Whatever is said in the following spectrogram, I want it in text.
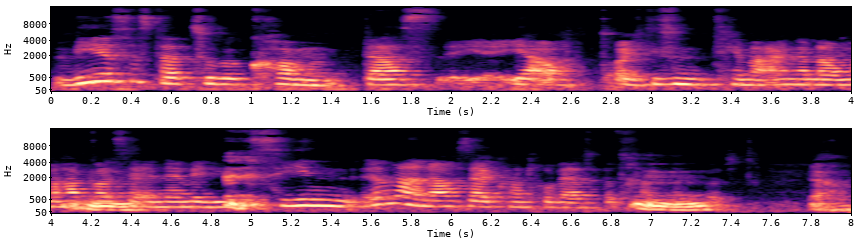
wie ist es dazu gekommen, dass ihr auch euch diesem Thema angenommen habt, mhm. was ja in der Medizin immer noch sehr kontrovers betrachtet mhm. wird? Ja,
